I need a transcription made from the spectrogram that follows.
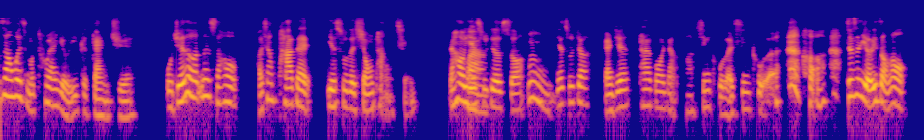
不知道为什么突然有一个感觉，我觉得那时候好像趴在耶稣的胸膛前，然后耶稣就说，嗯，耶稣就感觉他跟我讲啊，辛苦了，辛苦了，就是有一种那种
